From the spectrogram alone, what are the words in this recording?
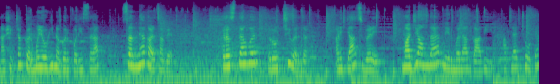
नाशिकच्या कर्मयोगी नगर परिसरात संध्याकाळचा वेळ. रस्त्यावर रोजची वर्दळ. आणि त्याच वेळेत माजी आमदार निर्मला गावी आपल्या छोट्या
